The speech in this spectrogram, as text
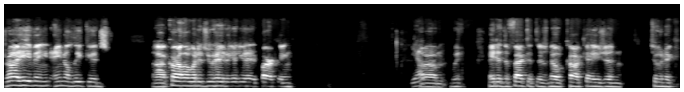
dry heaving, anal leakage. Uh, Carla, what did you hate again? You hated barking. Yeah. Um, we hated the fact that there's no Caucasian tunic.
